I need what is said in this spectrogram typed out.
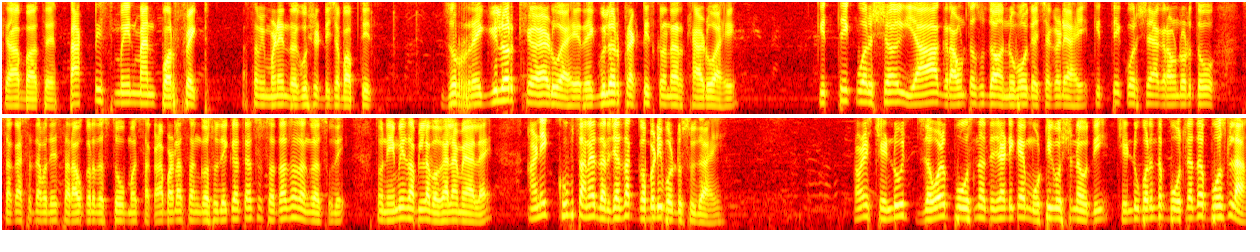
क्या बात आहे प्रॅक्टिस मेन मॅन परफेक्ट असं मी म्हणेन रघु शेट्टीच्या बाबतीत. जो रेग्युलर खेळाडू आहे रेग्युलर प्रॅक्टिस करणारा खेळाडू आहे कित्येक वर्ष या ग्राउंडचा सुद्धा अनुभव त्याच्याकडे आहे. कित्येक वर्ष या ग्राउंडवर तो सकाळ सकाळमध्ये सराव करत असतो मग सकाळपाडा संघ असू दे किंवा त्याचा स्वतःचा संघ असू दे तो नेहमीच आपल्याला बघायला मिळाला आहे आणि खूप चांगल्या दर्जाचा कबड्डीपटूसुद्धा आहे. त्यामुळे चेंडू जवळ पोहोचणं त्याच्यासाठी काही मोठी गोष्ट नव्हती. चेंडूपर्यंत पोहोचला तर पोहोचला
